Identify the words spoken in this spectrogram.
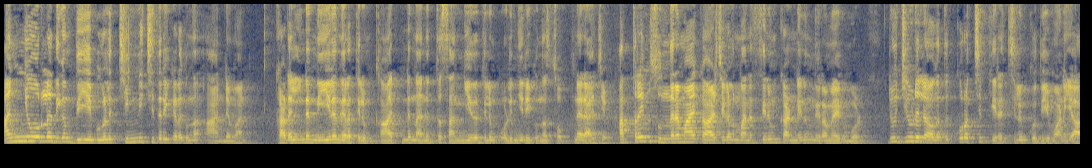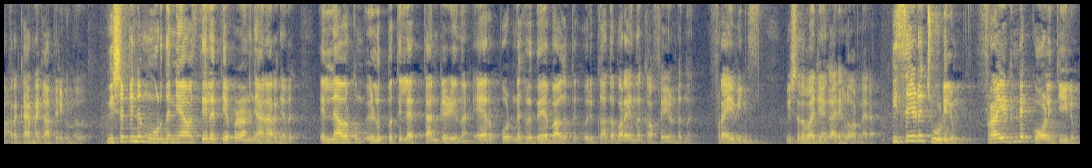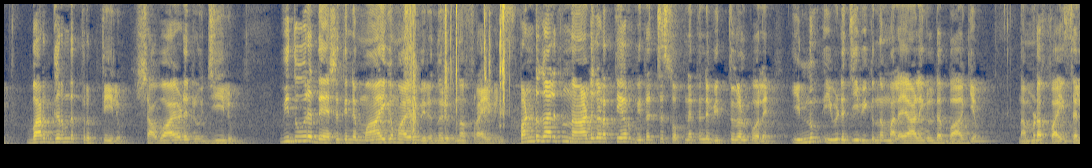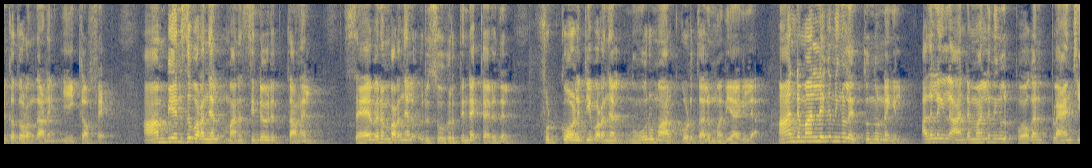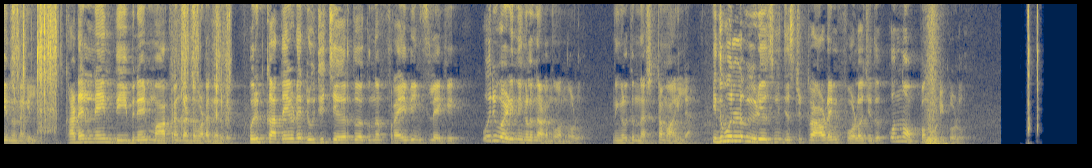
അഞ്ഞൂറിലധികം ദ്വീപുകൾ ചിന്നിച്ചിതറി കിടക്കുന്ന ആൻഡമാൻ. കടലിന്റെ നീല നിറത്തിലും കാറ്റിന്റെ നനുത്ത സംഗീതത്തിലും ഒളിഞ്ഞിരിക്കുന്ന സ്വപ്ന രാജ്യം. അത്രയും സുന്ദരമായ കാഴ്ചകൾ മനസ്സിനും കണ്ണിനും നിറമേകുമ്പോൾ രുചിയുടെ ലോകത്ത് കുറച്ച് തിരച്ചിലും കൊതിയുമാണ് യാത്രക്കാരനെ കാത്തിരിക്കുന്നത്. വിശപ്പിന്റെ മൂർധന്യാവസ്ഥയിൽ എത്തിയപ്പോഴാണ് ഞാൻ അറിഞ്ഞത്. എല്ലാവർക്കും എളുപ്പത്തിൽ എത്താൻ കഴിയുന്ന എയർപോർട്ടിന്റെ ഹൃദയഭാഗത്ത് ഒരു കഥ പറയുന്ന കഫേയുണ്ടെന്ന്. ഫ്രൈവിങ്സ് വിശദമായിട്ട് ഞാൻ കാര്യങ്ങൾ പറഞ്ഞുതരാം. പിസയുടെ ചൂടിലും ഫ്രൈഡിന്റെ ക്വാളിറ്റിയിലും ബർഗറിന്റെ തൃപ്തിയിലും ഷവായുടെ രുചിയിലും വിദൂര ദേശത്തിന്റെ മായികമായൊരു വിരുന്നൊരുക്കുന്ന ഫ്രൈവിങ്സ് പണ്ടുകാലത്ത് നാടുകടത്തിയർ വിതച്ച സ്വപ്നത്തിന്റെ വിത്തുകൾ പോലെ ഇന്നും ഇവിടെ ജീവിക്കുന്ന മലയാളികളുടെ ഭാഗ്യം നമ്മുടെ ഫൈസൽക്ക് തുറന്നാണ് ഈ കഫേ. ആംബിയൻസ് പറഞ്ഞാൽ മനസ്സിന്റെ ഒരു തണൽ. സേവനം പറഞ്ഞാൽ ഒരു സുഹൃത്തിന്റെ കരുതൽ. ഫുഡ് ക്വാളിറ്റി പറഞ്ഞാൽ നൂറ് മാർക്ക് കൊടുത്താലും മതിയാകില്ല. ആൻഡമാനിലേക്ക് നിങ്ങൾ എത്തുന്നുണ്ടെങ്കിൽ അതല്ലെങ്കിൽ ആൻഡമാനിൽ നിങ്ങൾ പോകാൻ പ്ലാൻ ചെയ്യുന്നുണ്ടെങ്കിൽ കടലിനെയും ദ്വീപിനെയും മാത്രം കണ്ടു മടങ്ങരുത്. ഒരു കഥയുടെ രുചി ചേർത്ത് വെക്കുന്ന ഫ്രൈവിങ്സിലേക്ക് ഒരു വഴി നിങ്ങൾ നടന്നു വന്നോളൂ. നിങ്ങൾക്ക് നഷ്ടമാകില്ല. ഇതുപോലുള്ള വീഡിയോസിന് ജസ്റ്റ് ട്രാവൽ ഫോളോ ചെയ്ത് ഒന്ന് ഒപ്പം കൂടിക്കോളൂ.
